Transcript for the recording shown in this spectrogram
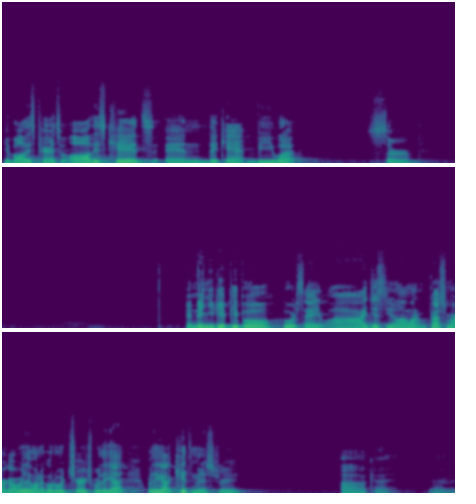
You have all these parents with all these kids, and they can't be what? Served. And then you get people who are saying, "Oh, I just, you know, I want Pastor Mark. I really want to go to a church where they got where they got kids ministry." Ah, okay, all right.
